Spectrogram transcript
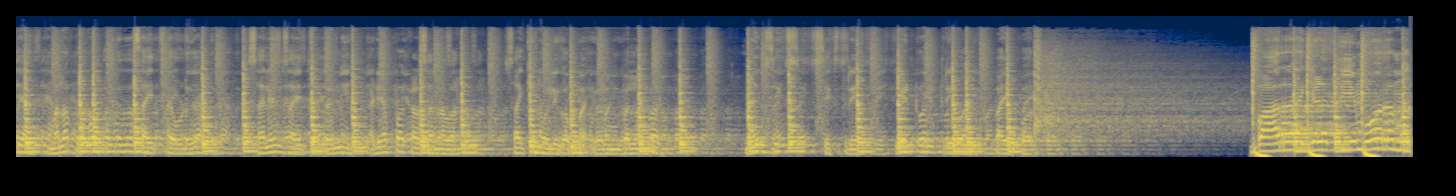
ಸಾಹಿತ್ಯ, ಮಲಪ್ರಭಾ ತಂಡದ ಸಾಹಿತ್ಯ ಹುಡುಗ ಸೈಲೆಂಟ್ ಸಾಹಿತ್ಯ ಪ್ರೇಮಿ ಅಡಿಯಪ್ಪ ಕಳಸನ್ನವರ್ ಸಾಕಿನ ಹುಲಿಗೊಪ್ಪ ಇವರ mobile number nine six six three eight one three one five four. ಬಾರ ಗೆಳತಿ ಮೋರಮಕ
